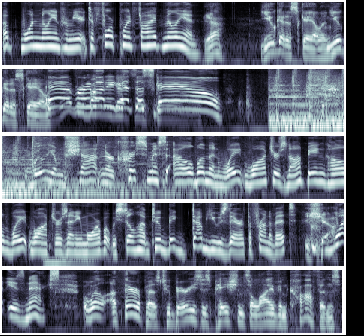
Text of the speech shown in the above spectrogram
Up one million from year to four point five million. Yeah. You get a scale and you get a scale. and Everybody, gets, a scale. William Shatner Christmas album and Weight Watchers not being called Weight Watchers anymore, but we still have two big W's there at the front of it. Yeah. What is next? Well, a therapist who buries his patients alive in coffins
